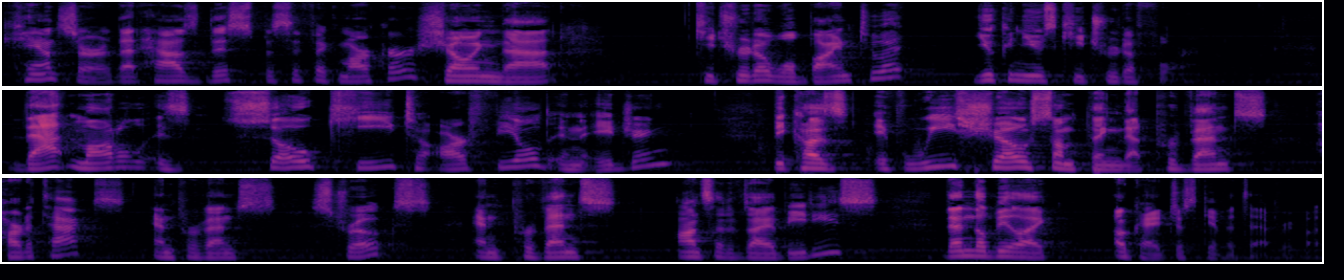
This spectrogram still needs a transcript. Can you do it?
cancer that has this specific marker showing that Keytruda will bind to it, you can use Keytruda for. That model is so key to our field in aging because if we show something that prevents heart attacks and prevents strokes and prevents onset of diabetes, then they'll be like, okay, just give it to everybody.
